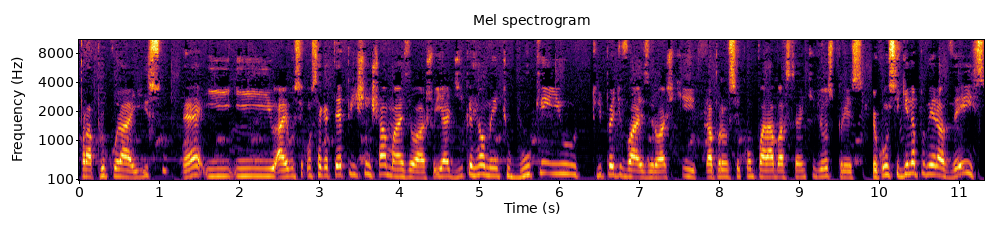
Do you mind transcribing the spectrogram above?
pra procurar isso, né? E, e aí você consegue até pinchinchar mais, eu acho. E a dica é realmente o Booking e o TripAdvisor. Eu acho que dá pra você comparar bastante e ver os preços. Eu consegui na primeira vez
